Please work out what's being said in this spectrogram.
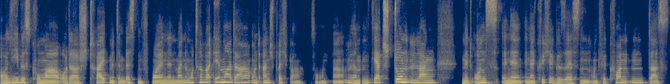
oh, Liebeskummer oder Streit mit den besten Freundinnen. Meine Mutter war immer da und ansprechbar. So, ne? Mhm. Ähm, die hat stundenlang mit uns in der, in der Küche gesessen und wir konnten das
